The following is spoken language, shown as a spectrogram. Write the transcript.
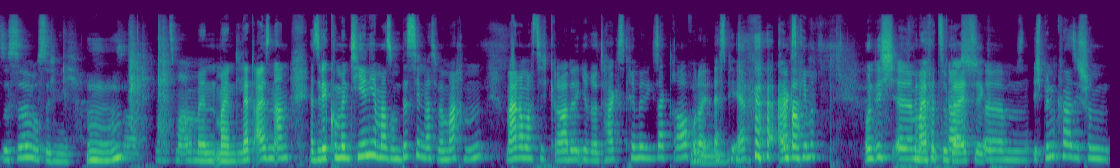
Das wusste ich nicht. Mhm. So, ich mach jetzt mal mein, mein Glätteisen an. Also wir kommentieren hier mal so ein bisschen, was wir machen. Mara macht sich gerade ihre Tagescreme, wie gesagt, drauf. Oder Mhm. SPF Tagescreme. Und ich, äh, bin mach einfach zu grad, geizig. Ähm, ich bin quasi schon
